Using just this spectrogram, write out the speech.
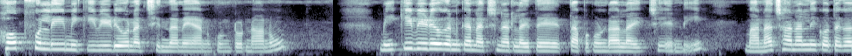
హోప్ఫుల్లీ మీకు ఈ వీడియో నచ్చిందనే అనుకుంటున్నాను. మీకు ఈ వీడియో కనుక నచ్చినట్లయితే తప్పకుండా లైక్ చేయండి. మన ఛానల్ని కొత్తగా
